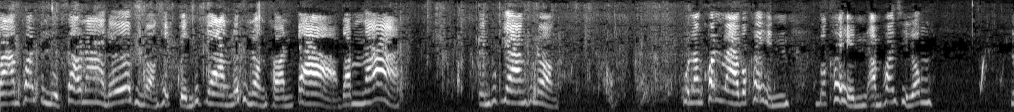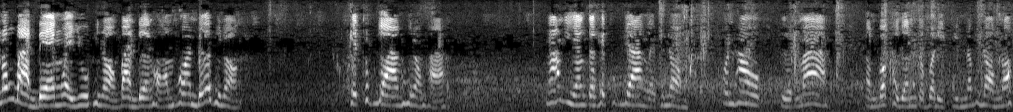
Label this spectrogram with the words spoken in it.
ว่าอัมพรเป็นลูกชาวนาเด้อพี่น้องเฮ็ดเป็นทุกอย่างเด้อพี่น้องถอนกาดำหน้า เป็นทุกอย่างพี่น้อง คุณลังค้นว่าบ่เคยเห็นบ่เคยเห็นอัมพรสิลงลงบานแดงไว้อยู่พี่น้องบานแดงของอัมพรเด้อพี่น้องเฮ็ดทุกอย่างพี่น้องค่ะงานอีหยังก็เฮ็ดทุกอย่างแหละพี่น้อง คนเฮาเกิดมาอันบ่ขยันกับบ่ได้กินนะพี่น้องเนาะ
